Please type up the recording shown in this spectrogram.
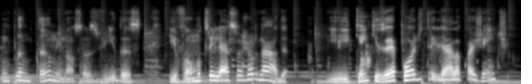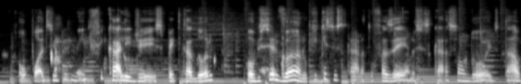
implantando em nossas vidas e vamos trilhar essa jornada. E quem quiser pode trilhá-la com a gente, ou pode simplesmente ficar ali de espectador observando o que, que esses caras estão fazendo, esses caras são doidos e tal.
